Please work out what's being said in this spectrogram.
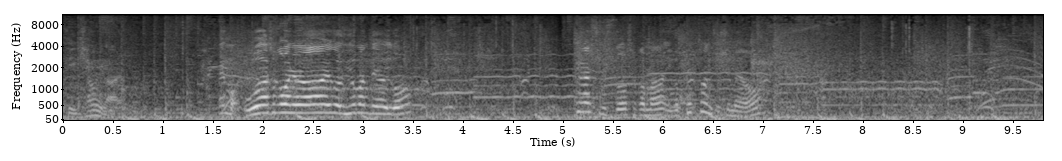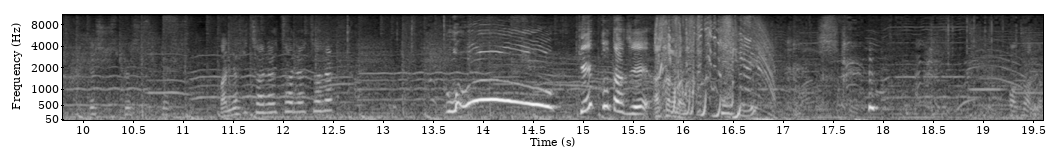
오케이, 이 상황이 나아요. 해머, 우와, 잠깐만요. 아, 이거 위험한데요, 이거? 수 있어. 잠깐만. 이거 패턴 조심해요. 패스, 패스, 패스. 맞냐? 히트하냐? 히트하냐? 히트하냐? 오호! 개또다제! 아, 잠깐만. 카운터 안 나.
